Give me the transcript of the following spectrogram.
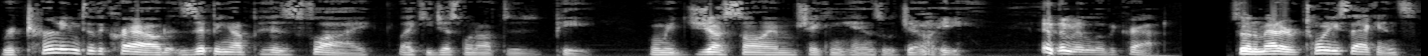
returning to the crowd, zipping up his fly like he just went off to pee. When we just saw him shaking hands with Joey in the middle of the crowd. So in a matter of 20 seconds,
